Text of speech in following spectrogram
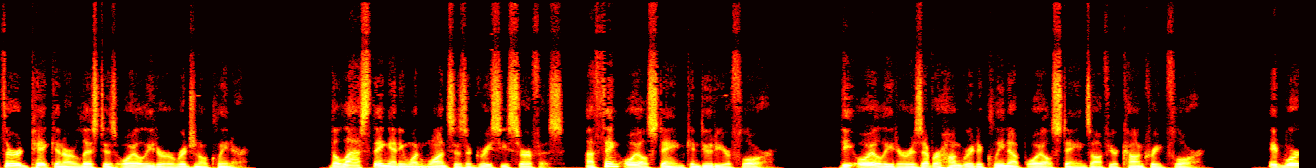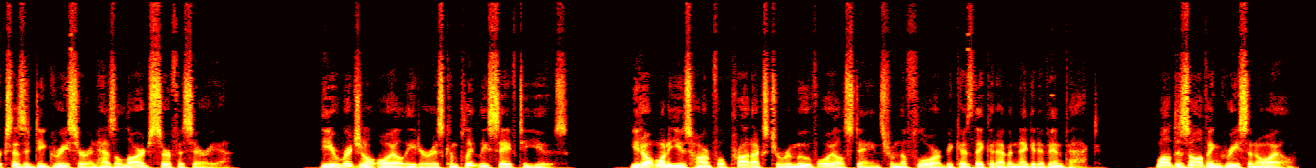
Third pick in our list is Oil Eater Original Cleaner. The last thing anyone wants is a greasy surface, a thing oil stain can do to your floor. The oil eater is ever hungry to clean up oil stains off your concrete floor. It works as a degreaser and has a large surface area. The original oil eater is completely safe to use. You don't want to use harmful products to remove oil stains from the floor because they could have a negative impact. While dissolving grease and oil,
